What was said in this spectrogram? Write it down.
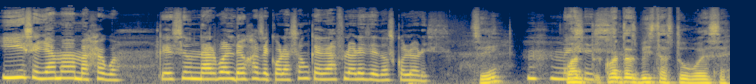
y se llama Majagua, que es un árbol de hojas de corazón que da flores de dos colores. ¿Sí? Ujú, ¿Cuánt- ese es- ¿Cuántas vistas tuvo ese?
